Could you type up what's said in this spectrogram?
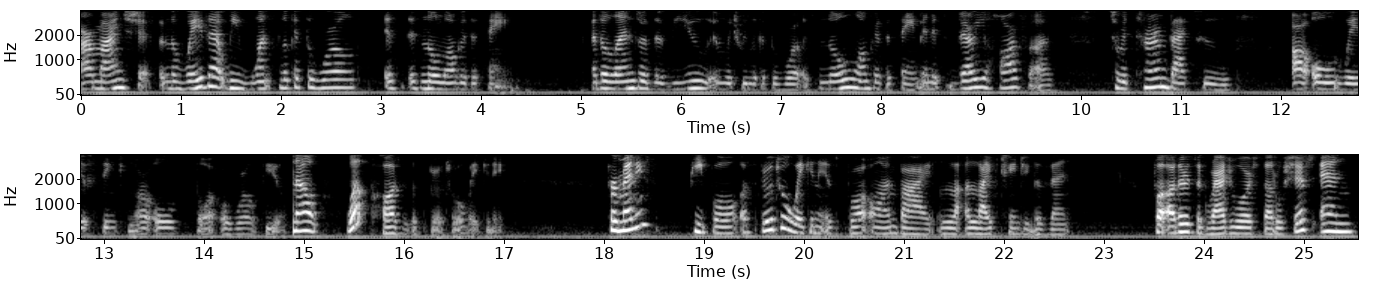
Our mind shifts, and the way that we once look at the world is, is no longer the same. And the lens or the view in which we look at the world is no longer the same. And it's very hard for us to return back to our old way of thinking, our old thought or worldview. Now, what causes a spiritual awakening? For many people, a spiritual awakening is brought on by a life changing event. For others, a gradual or subtle shift. And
